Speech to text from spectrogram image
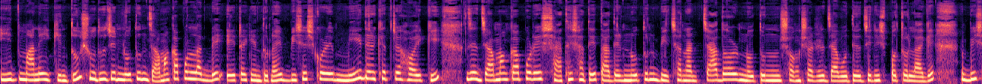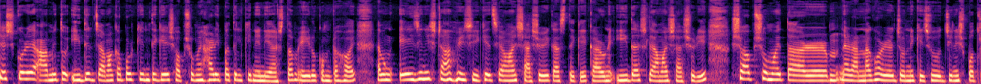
ঈদ মানেই কিন্তু শুধু যে নতুন জামা কাপড় লাগবে, এটা কিন্তু নয়। বিশেষ করে মেয়েদের ক্ষেত্রে হয় কি যে জামা কাপড়ের সাথে সাথে তাদের নতুন বিছানার চাদর, নতুন সংসারের যাবতীয় জিনিসপত্র লাগে। বিশেষ করে আমি তো ঈদের জামা কাপড় কিনতে গিয়ে সবসময় হাঁড়ি পাতিল কিনে নিয়ে আসতাম, এইরকমটা হয়। এবং এই জিনিসটা আমি শিখেছি আমার শাশুড়ির কাছ থেকে, কারণ ঈদ আসলে আমার শাশুড়ি সব সময় তার রান্নাঘরের জন্য কিছু জিনিসপত্র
